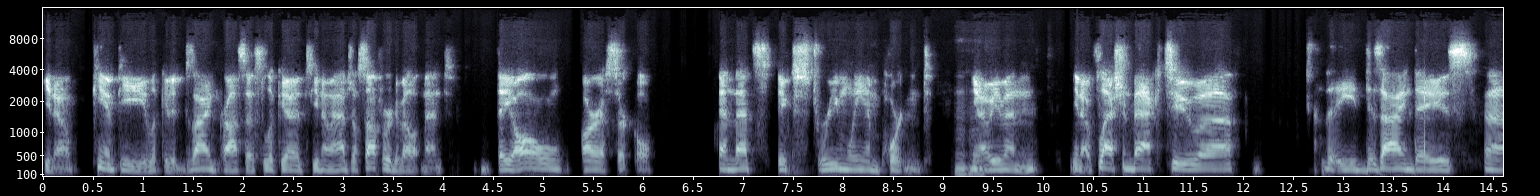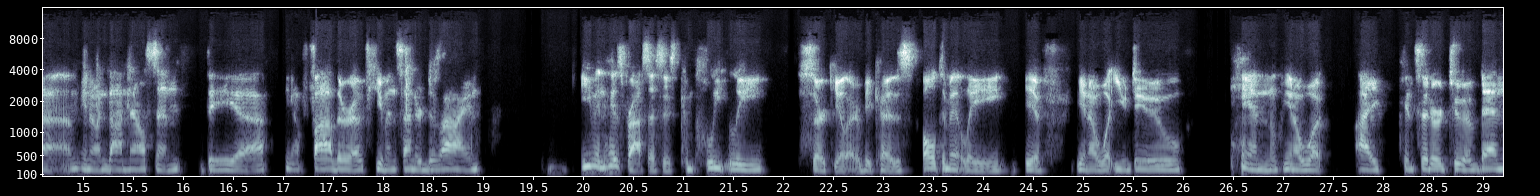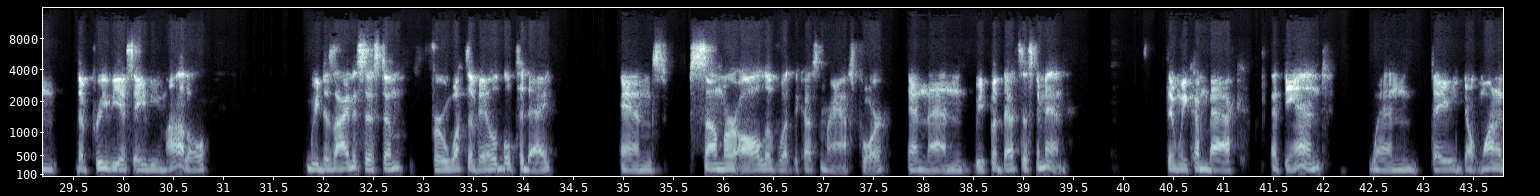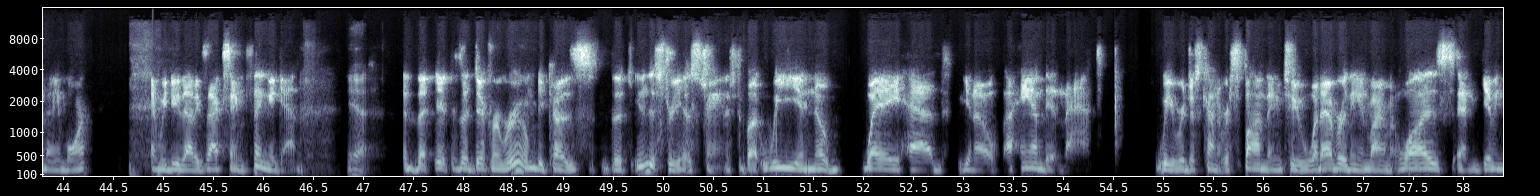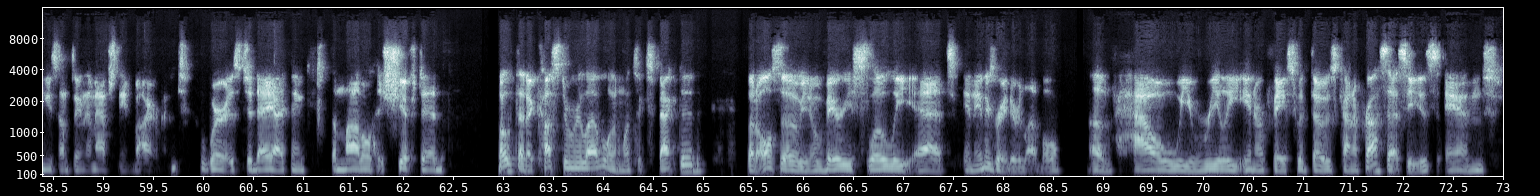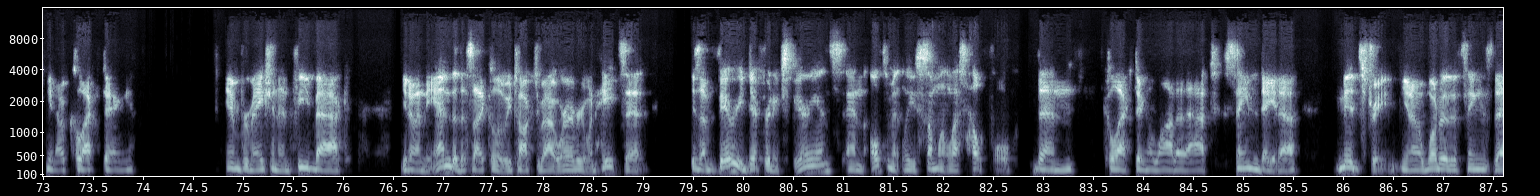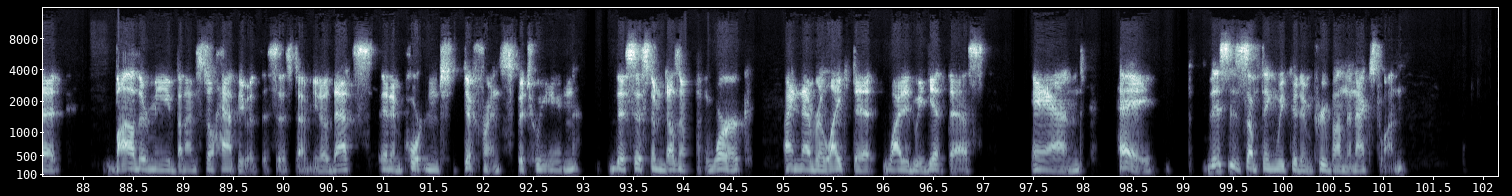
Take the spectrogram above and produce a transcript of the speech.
you know, PMP, look at a design process, look at, you know, agile software development. They all are a circle and that's extremely important mm-hmm. you know even you know flashing back to uh the design days um you know and Don Norman the uh you know father of human centered design even his process is completely circular because ultimately if you know what you do in you know what i consider to have been the previous av model we design a system for what's available today and some or all of what the customer asked for, and then we put that system in. Then we come back at the end when they don't want it anymore, and we do that exact same thing again. Yeah. But it is a different room because the industry has changed, but we in no way had, you know, a hand in that. We were just kind of responding to whatever the environment was and giving you something that matched the environment. Whereas today, I think the model has shifted both at a customer level and what's expected, but also you know very slowly at an integrator level of how we really interface with those kind of processes and you know collecting information and feedback you know in the end of the cycle that we talked about where everyone hates it is a very different experience and ultimately somewhat less helpful than collecting a lot of that same data midstream. You know what are the things that bother me but i'm still happy with the system? You know that's an important difference between the system doesn't work I never liked it. Why did we get this? And hey, this is something we could improve on the next one.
